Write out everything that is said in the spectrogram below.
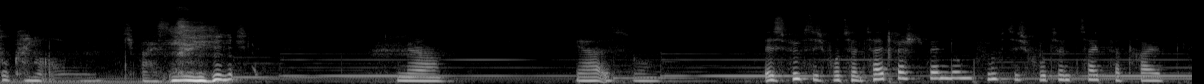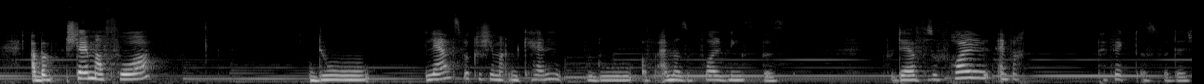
So, keine Ahnung. Ich weiß nicht. Ja. Ja, ist so. Ist 50% Zeitverschwendung, 50% Zeitvertreib. Aber stell mal vor, du lernst wirklich jemanden kennen, wo du auf einmal so voll links bist. Der so voll einfach perfekt ist für dich.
